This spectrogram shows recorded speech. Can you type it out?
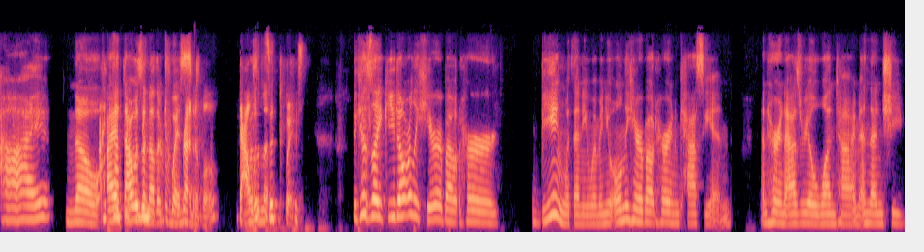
I know. I, thought that was another twist. Incredible. That was, Wasn't a twist. Because like you don't really hear about her being with any women. You only hear about her and Cassian and her and Azriel one time, and then she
